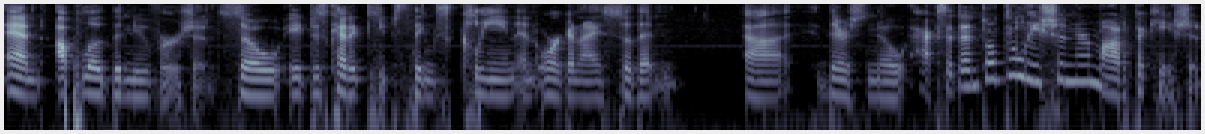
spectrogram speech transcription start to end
and upload the new version. So it just kind of keeps things clean and organized so that uh, there's no accidental deletion or modification.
